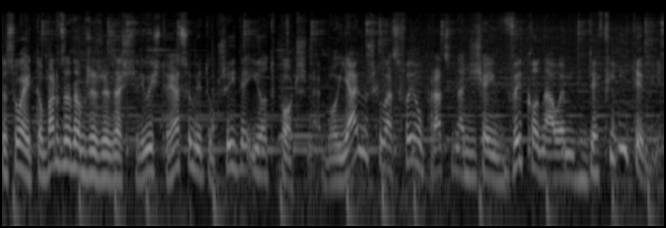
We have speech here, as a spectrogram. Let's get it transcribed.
To słuchaj, to bardzo dobrze, że zaścieliłeś, to ja sobie tu przyjdę i odpocznę, bo ja już chyba swoją pracę na dzisiaj wykonałem definitywnie.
